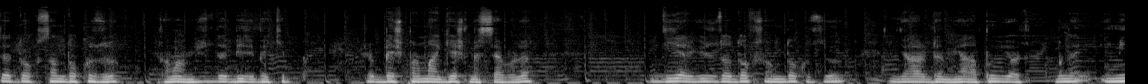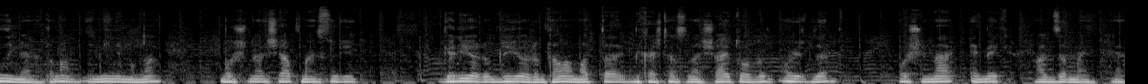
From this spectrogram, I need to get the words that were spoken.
%99'u tamam %1 belki şu 5 parmağı geçmez serverlar. Diğer %99'u yardım yapıyor. Buna eminim yani tamam mı? Eminim bundan. Boşuna şey yapmayın çünkü görüyorum, duyuyorum tamam hatta birkaç tanesine şahit oldum. O yüzden boşuna emek harcamayın yani.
